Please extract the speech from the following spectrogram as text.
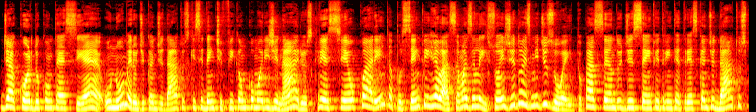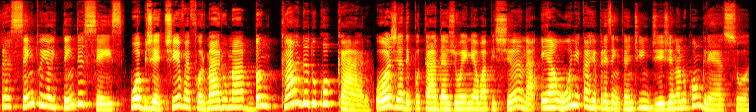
De acordo com o TSE, o número de candidatos que se identificam como originários cresceu 40% em relação às eleições de 2018, passando de 133 candidatos para 186. O objetivo é formar uma bancada do COCAR. Hoje, a deputada Joênia Wapichana é a única representante indígena no Congresso.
